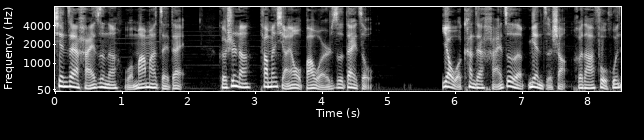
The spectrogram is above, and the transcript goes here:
现在孩子呢，我妈妈在带，可是呢，他们想要把我儿子带走，要我看在孩子的面子上和他复婚。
